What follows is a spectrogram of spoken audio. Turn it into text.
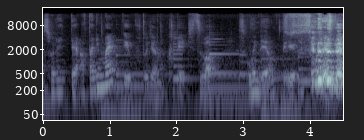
それって当たり前っていうことじゃなくて実はすごいんだよっていう。そうですね。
